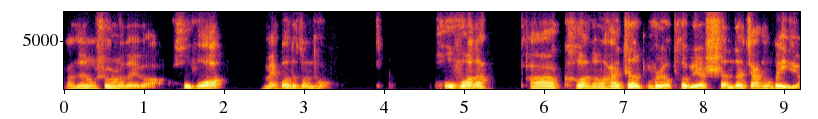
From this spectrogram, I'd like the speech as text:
那咱就说说这个胡佛，美国的总统。胡佛呢，他可能还真不是有特别深的家庭背景，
